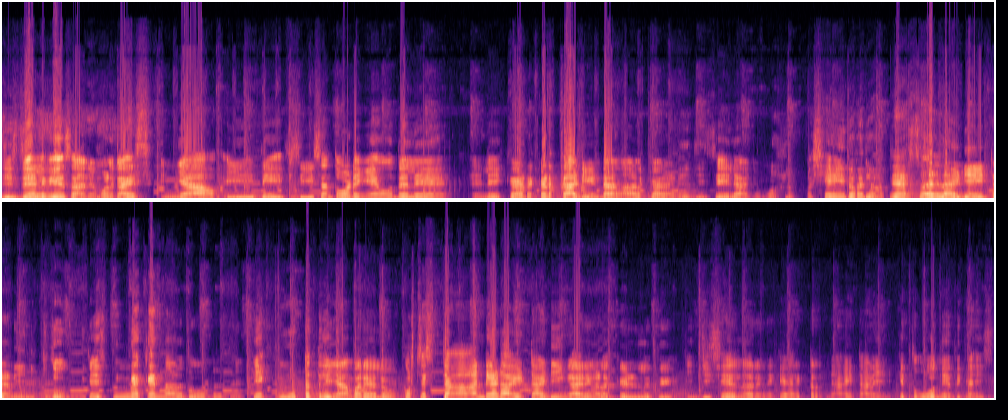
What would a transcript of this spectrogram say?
Gizele V S Anumol guys ഞാൻ ഇത് സീസൺ തുടങ്ങിയ മുതലേ ലൈക്ക് ഇടക്കിടക്ക് അടിയുണ്ടാകുന്ന ആൾക്കാരാണ് ഈ ജിസയിൽ അനുമോളും പക്ഷെ ഇതൊരു രസമല്ല അടിയായിട്ടാണ് എനിക്ക് തോന്നുന്നത്. നിങ്ങൾക്ക് എന്താണ് തോന്നുന്നത്? ഈ കൂട്ടത്തിൽ ഞാൻ പറയാലോ കുറച്ച് സ്റ്റാൻഡേർഡ് ആയിട്ട് അടിയും കാര്യങ്ങളൊക്കെ ഉള്ളത് ഈ ജിസയിൽ എന്ന് പറയുന്ന ക്യാരക്ടറിനായിട്ടാണ് എനിക്ക് തോന്നിയത് ഗൈസ്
